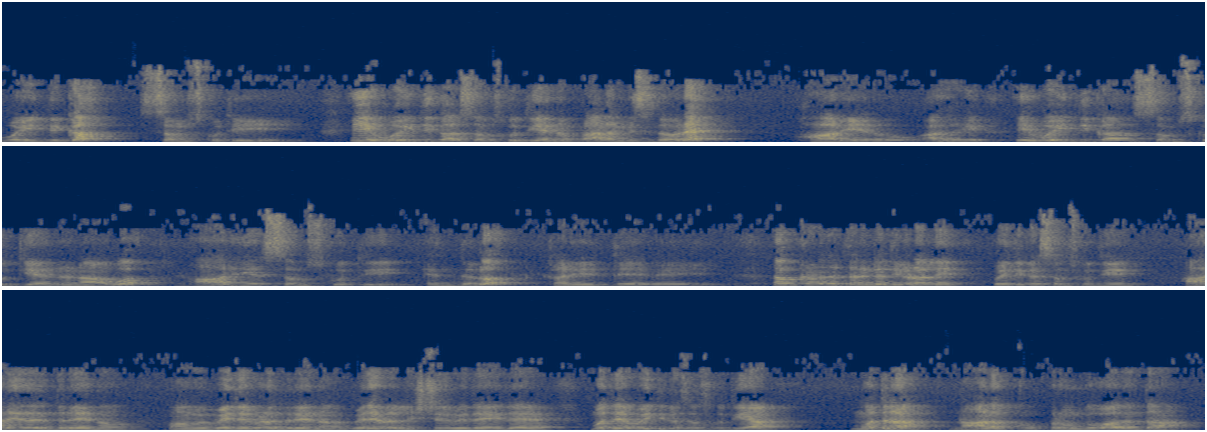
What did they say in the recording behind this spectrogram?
ವೈದಿಕ ಸಂಸ್ಕೃತಿ. ಈ ವೈದಿಕ ಸಂಸ್ಕೃತಿಯನ್ನು ಪ್ರಾರಂಭಿಸಿದವರೇ ಆರ್ಯರು ಹಾಗಾಗಿ ಈ ವೈದಿಕ ಸಂಸ್ಕೃತಿಯನ್ನು ನಾವು ಆರ್ಯ ಸಂಸ್ಕೃತಿ ಎಂದಲೂ ಕರೆಯುತ್ತೇವೆ. ನಾವು ಕಳೆದ ತರಗತಿಗಳಲ್ಲಿ ವೈದಿಕ ಸಂಸ್ಕೃತಿ ಆರ್ಯರು ಎಂದರೇನು ಆ, ವೇದಗಳೆಂದರೇನು ವೇದಗಳಲ್ಲಿ ಎಷ್ಟು ವಿಧ ಇದೆ. ಮತ್ತೆ ವೈದಿಕ ಸಂಸ್ಕೃತಿಯ ಮೊದಲ ನಾಲ್ಕು ಪ್ರಮುಖವಾದಂತಹ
